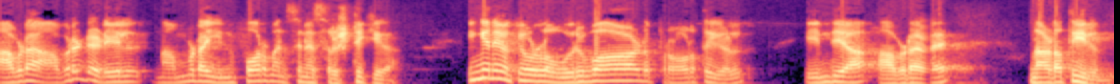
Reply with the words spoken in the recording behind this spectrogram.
അവിടെ അവരുടെ ഇടയിൽ നമ്മുടെ ഇൻഫോർമൻസിനെ സൃഷ്ടിക്കുക. ഇങ്ങനെയൊക്കെയുള്ള ഒരുപാട് പ്രവൃത്തികൾ ഇന്ത്യ അവിടെ നടത്തിയിരുന്നു.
